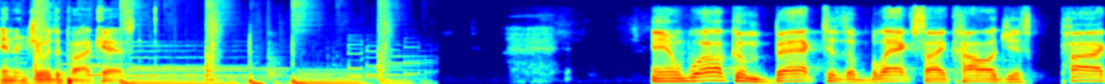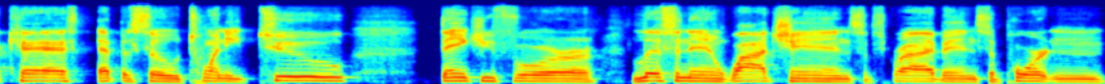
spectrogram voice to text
and enjoy the podcast. And welcome back to the Black Psychologist Podcast, episode 22. Thank you for listening, watching, subscribing, supporting.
